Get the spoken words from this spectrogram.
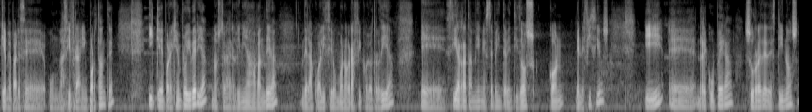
que me parece una cifra importante, y que, por ejemplo, Iberia, nuestra aerolínea bandera, de la cual hice un monográfico el otro día, eh, cierra también este 2022 con beneficios y eh, recupera su red de destinos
